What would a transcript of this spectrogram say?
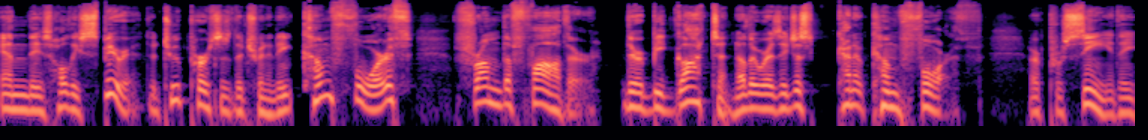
and this Holy Spirit, the two persons of the Trinity, come forth from the Father. They're begotten. In other words, they just kind of come forth or proceed. They,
